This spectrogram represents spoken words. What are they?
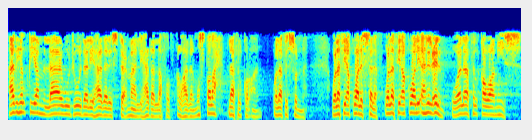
هذه القيم لا وجود لهذا الاستعمال لهذا اللفظ أو هذا المصطلح لا في القرآن ولا في السنة ولا في أقوال السلف ولا في أقوال أهل العلم ولا في القواميس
